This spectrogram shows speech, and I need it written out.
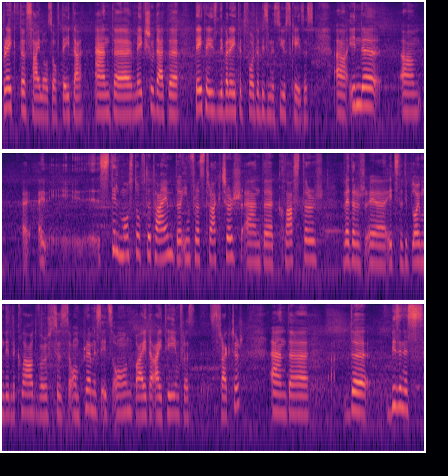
break the silos of data and uh, make sure that the data is liberated for the business use cases. Uh, in the um, still most of the time the infrastructure and the cluster whether uh, it's the deployment in the cloud versus on-premise, it's owned by the IT infrastructure. And uh, the business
